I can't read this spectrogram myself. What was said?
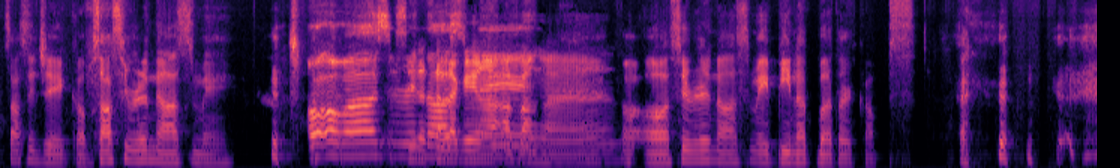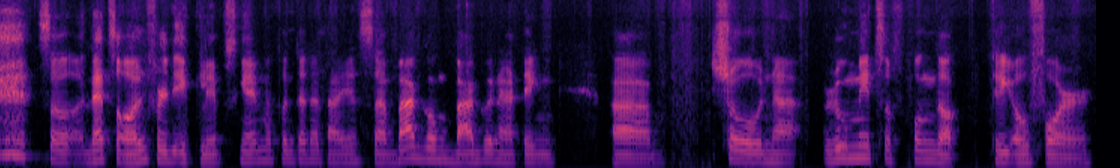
Sa si Jacob. Sa si Renasme. Oo nga, si Sila Renasme. talaga yung aabangan. Oo, si Renasme peanut butter cups. so, that's all for the eclipse. Ngayon, mapunta na tayo sa bagong-bago nating um, show na Roommates of Pungdok 304.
